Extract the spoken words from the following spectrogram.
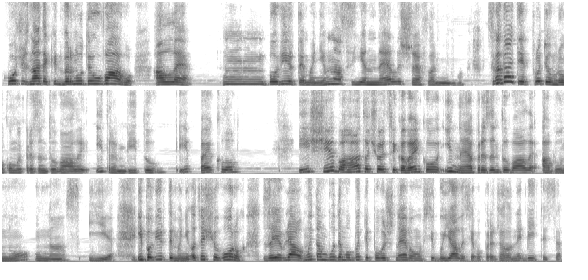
хочуть, знаєте, як відвернути увагу. Але повірте мені, в нас є не лише фламінго. Згадайте, як протягом року ми презентували і трембіту, і пекло, і ще багато чого цікавенького і не презентували, а воно у нас є. І повірте мені, оце, що ворог заявляв, ми там будемо бити по вишневому, всі боялися, я попереджала, не бійтеся.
